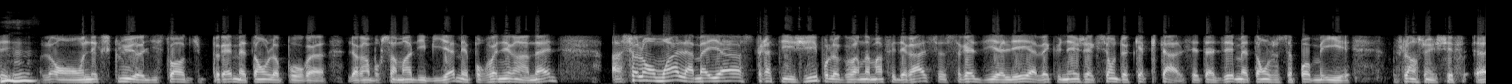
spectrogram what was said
mm-hmm. là on exclut l'histoire du prêt, mettons, là, pour le remboursement des billets, mais pour venir en aide, ah, selon moi, la meilleure stratégie pour le gouvernement fédéral, ce serait d'y aller avec une injection de capital. C'est-à-dire, mettons, je sais pas, mais je lance un chiffre. Euh,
